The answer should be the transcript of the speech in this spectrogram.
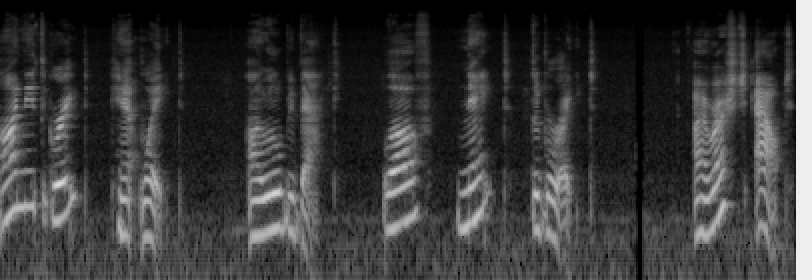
I Nate the Great can't wait. I will be back. Love, Nate the Great. I rushed out.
